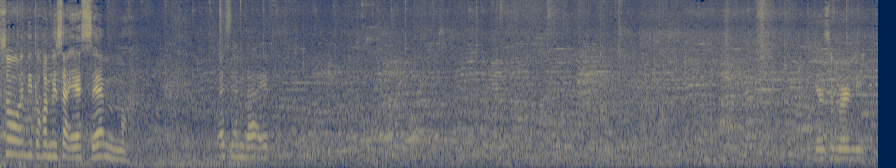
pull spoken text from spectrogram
so, andito kami sa SM. SM Daet. Yan si Merly.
